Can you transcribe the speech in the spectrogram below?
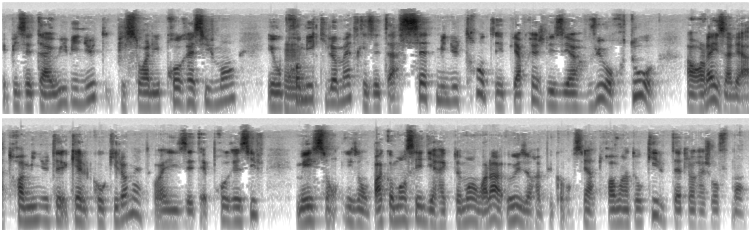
Et puis ils étaient à 8 minutes, puis ils sont allés progressivement. Et au mmh. premier kilomètre, ils étaient à 7 minutes 30. Et puis après, je les ai revus au retour. Alors là, ils allaient à 3 minutes et quelques au kilomètre. Quoi. Ils étaient progressifs, mais ils n'ont ils pas commencé directement. Voilà, eux, ils auraient pu commencer à 3,20 au kill, peut-être le réchauffement.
